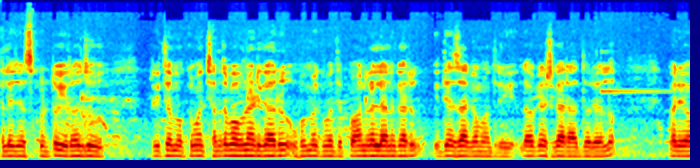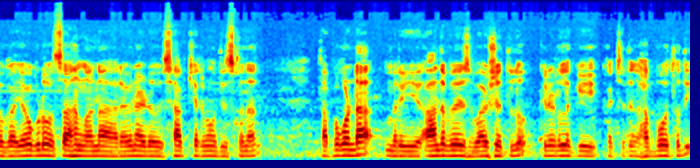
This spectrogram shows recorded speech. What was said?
తెలియజేసుకుంటూ ఈరోజు ప్రీతం ముఖ్యమంత్రి చంద్రబాబు నాయుడు గారు ఉప ముఖ్యమంత్రి పవన్ కళ్యాణ్ గారు విద్యాశాఖ మంత్రి లోకేష్ గారి ఆధ్వర్యంలో మరి ఒక యువకుడు ఉత్సాహంగా ఉన్న రవినాయుడు షాప్ చర్మం తీసుకున్నారు. తప్పకుండా మరి ఆంధ్రప్రదేశ్ భవిష్యత్తులో క్రీడలకి ఖచ్చితంగా హబ్ అవుతుంది.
